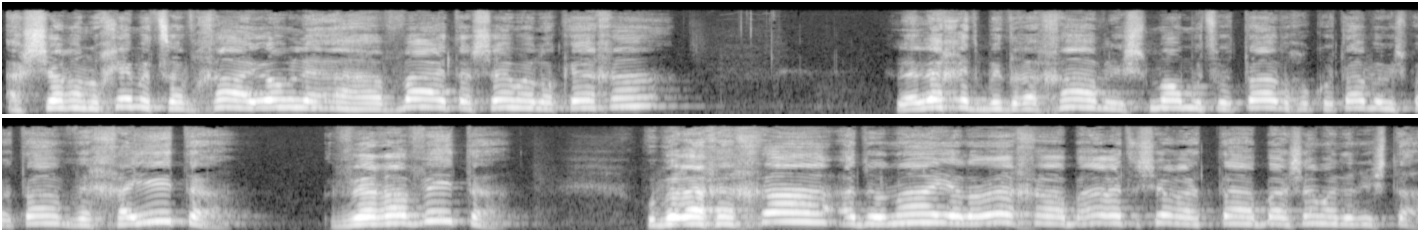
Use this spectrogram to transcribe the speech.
אשר אנוכי מצווך היום לאהבה את השם אלוקיך, ללכת בדרכיו, לשמור מצוותיו וחוקותיו ומשפטיו, וחיית ורבית, וברכך אדוני אלוהיך בארץ אשר אתה בא שמה לרשתה.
